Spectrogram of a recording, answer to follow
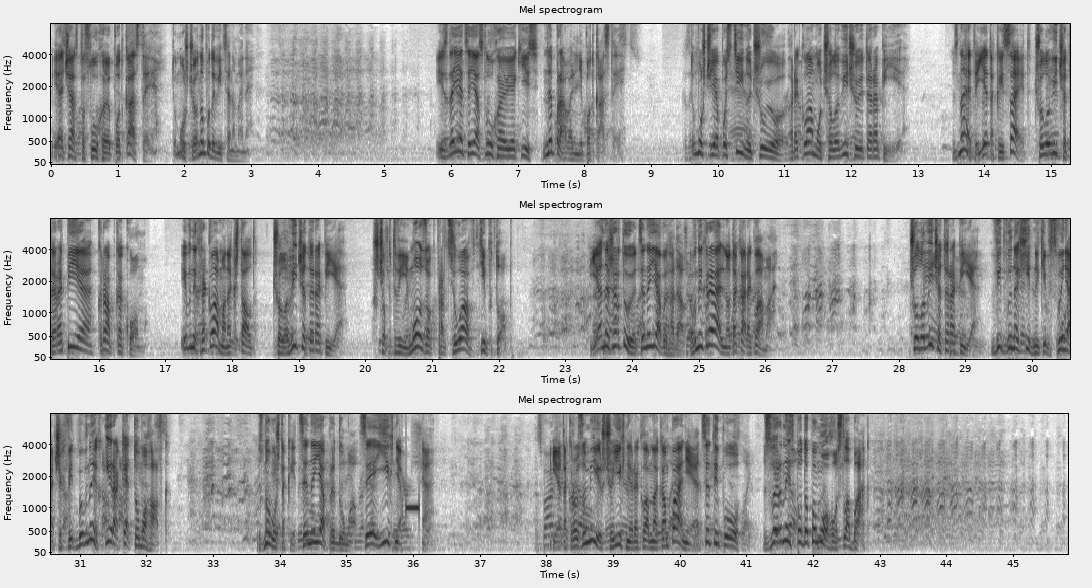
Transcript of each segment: Я часто слухаю подкасти, тому що ну подивіться на мене. І здається, я слухаю якісь неправильні подкасти. Тому що я постійно чую рекламу чоловічої терапії. Знаєте, є такий сайт чоловічатерапія.com. І в них реклама на кшталт Чоловіча терапія, щоб твій мозок працював тіп-топ. Я не жартую, це не я вигадав. В них реально така реклама. Чоловіча терапія від винахідників свинячих відбивних і ракет Томогавк. Знову ж таки, це не я придумав, це їхня х**ня. Я так розумію, що їхня рекламна кампанія це типу звернись по допомогу, слабак.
